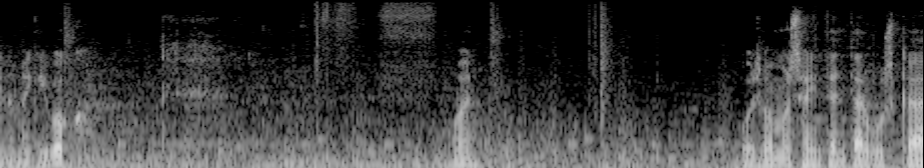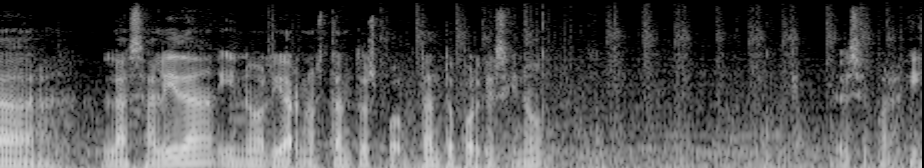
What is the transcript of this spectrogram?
Si no me equivoco. Bueno. Pues vamos a intentar buscar la salida y no liarnos tantos, tanto porque si no... Debe ser por aquí.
